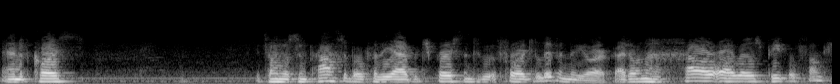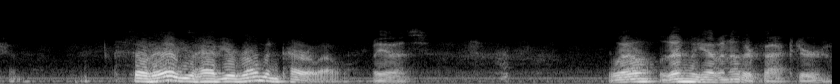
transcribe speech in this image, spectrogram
And of course, it's almost impossible for the average person to afford to live in New York. I don't know how all those people function. So there you have your Roman parallel. Yes. Well, then we have another factor.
